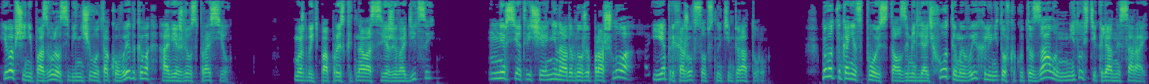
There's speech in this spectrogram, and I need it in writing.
и вообще не позволил себе ничего такого эдакого, а вежливо спросил. «Может быть, попрыскать на вас свежей водицей?» «Мерси», отвечаю, не надо, но уже прошло, и я прихожу в собственную температуру. Ну вот, наконец, поезд стал замедлять ход, и мы выехали не то в какую-то залу, не то в стеклянный сарай.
